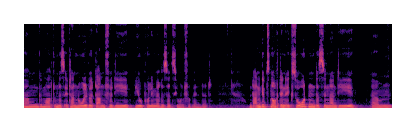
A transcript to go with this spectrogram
ähm, gemacht und das Ethanol wird dann für die Biopolymerisation verwendet. Und dann gibt es noch den Exoten, das sind dann die ähm,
